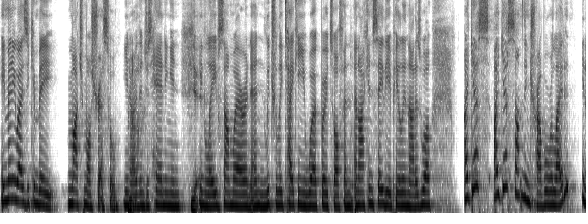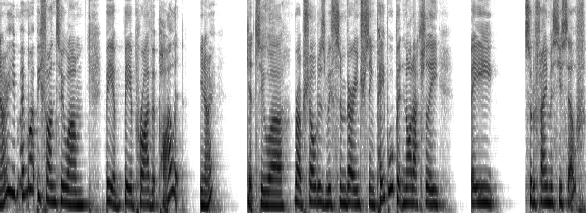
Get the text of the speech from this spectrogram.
in many ways it can be much more stressful, you know, than ah. just handing in Yeah. in leave somewhere and, and literally taking your work boots off and, and I can see the appeal in that as well. I guess I guess something travel related, you know, it, it might be fun to um be a be a private pilot, you know, get to uh, rub shoulders with some very interesting people, but not actually be sort of famous yourself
